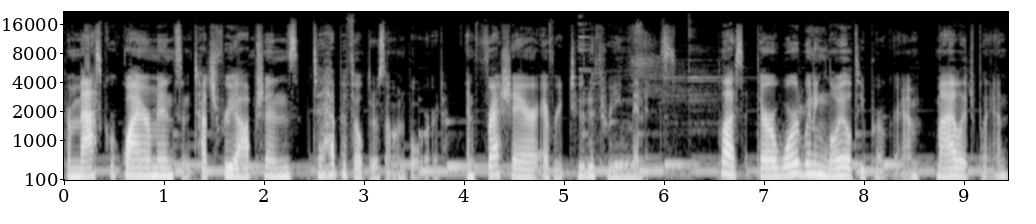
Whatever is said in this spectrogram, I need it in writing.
From mask requirements and touch free options to HEPA filters on board and fresh air every two to three minutes. Plus, their award winning loyalty program, Mileage Plan,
